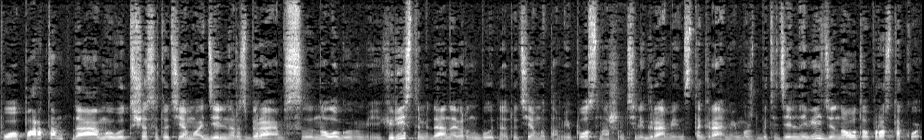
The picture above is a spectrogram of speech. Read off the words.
по апартам. Да, мы вот сейчас эту тему отдельно разбираем с налоговыми юристами. Да, наверное, будет на эту тему там и пост в нашем Телеграме, Инстаграме, может быть, отдельное видео. Но вот вопрос такой.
